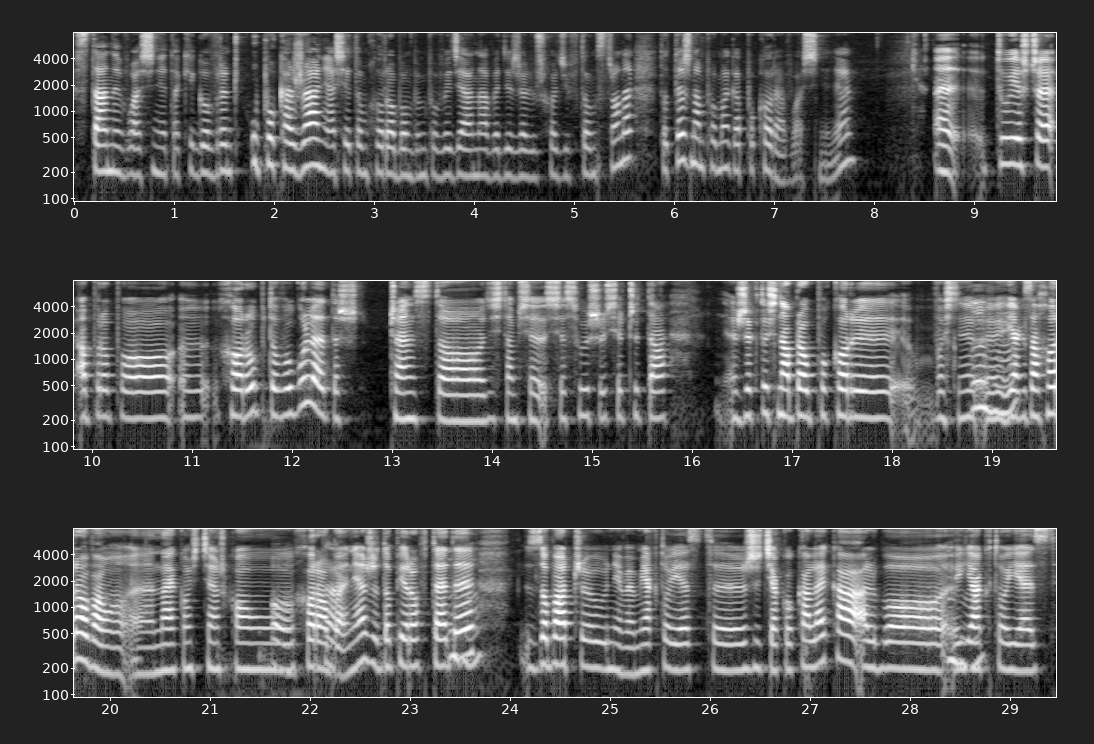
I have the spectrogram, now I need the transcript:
stany właśnie takiego wręcz upokarzania się tą chorobą, bym powiedziała, nawet jeżeli już chodzi w tą stronę, to też nam pomaga pokora właśnie, nie? E, tu jeszcze a propos y, chorób, to w ogóle też często gdzieś tam się, się słyszy, się czyta, że ktoś nabrał pokory właśnie mm-hmm. jak zachorował e, na jakąś ciężką o, chorobę, tak. nie? Że dopiero wtedy mm-hmm. Zobaczył, nie wiem, jak to jest e, żyć jako kaleka, albo mm-hmm. jak to jest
